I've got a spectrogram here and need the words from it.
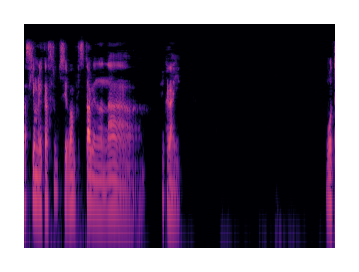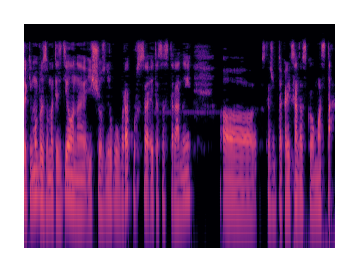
А схема реконструкции вам представлена на экране. Вот таким образом это сделано еще с другого ракурса. Это со стороны, э, скажем так, Александровского моста.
